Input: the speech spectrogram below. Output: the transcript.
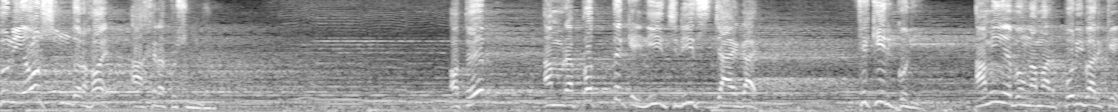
দুনিয়াও সুন্দর হয়, আখেরাতও সুন্দর। অতএব আমরা প্রত্যেকে নিজ নিজ জায়গায় ফিকির করি। আমি এবং আমার পরিবারকে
